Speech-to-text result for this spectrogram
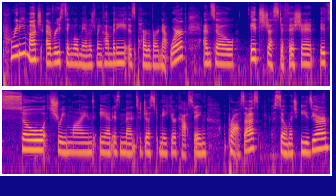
Pretty much every single management company is part of our network. And so it's just efficient. It's so streamlined and is meant to just make your casting process so much easier.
